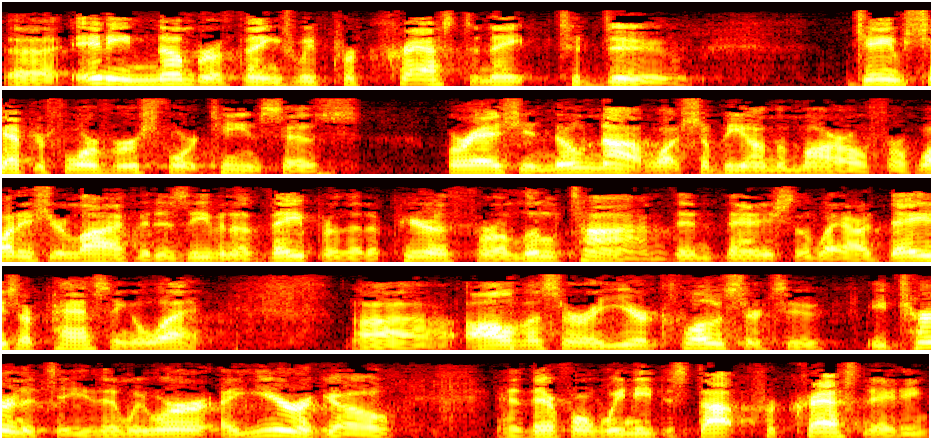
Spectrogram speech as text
Uh, any number of things we procrastinate to do. James chapter 4 verse 14 says, Whereas you know not what shall be on the morrow, for what is your life? It is even a vapor that appeareth for a little time, then vanisheth away. Our days are passing away. Uh, all of us are a year closer to eternity than we were a year ago, and therefore we need to stop procrastinating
